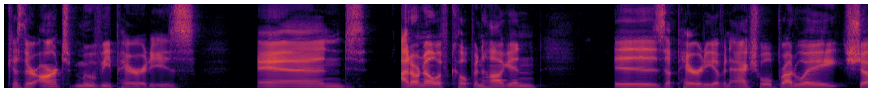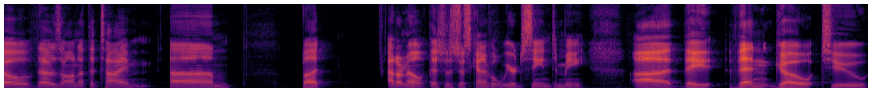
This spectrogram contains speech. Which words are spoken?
because there aren't movie parodies, and I don't know if Copenhagen is a parody of an actual Broadway show that was on at the time. Um, but I don't know. This was just kind of a weird scene to me. Uh, they then go to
